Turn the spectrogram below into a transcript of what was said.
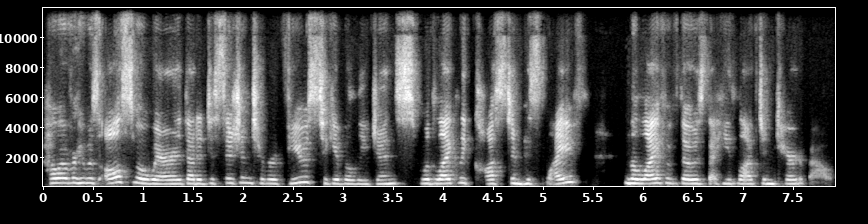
However, he was also aware that a decision to refuse to give allegiance would likely cost him his life and the life of those that he loved and cared about.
